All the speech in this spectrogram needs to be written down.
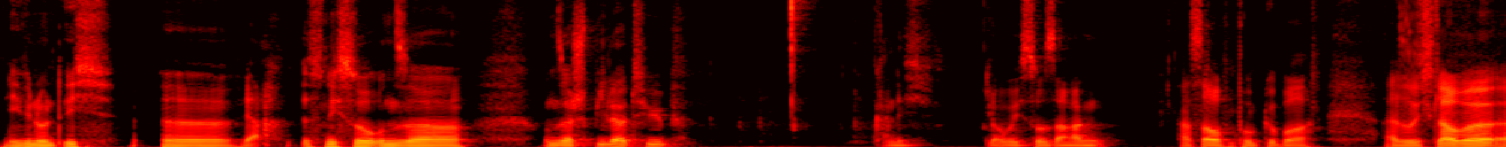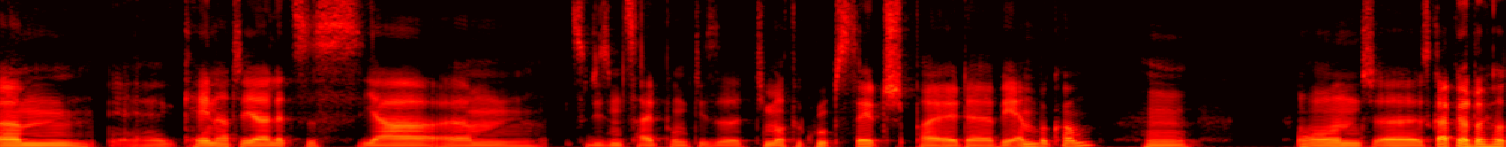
Levin und ich, äh, ja, ist nicht so unser, unser Spielertyp. Kann ich, glaube ich, so sagen. Hast du auf den Punkt gebracht. Also ich glaube, ähm, äh, Kane hatte ja letztes Jahr ähm, zu diesem Zeitpunkt diese Team of the Group Stage bei der WM bekommen. Hm. Und äh, es gab ja durchaus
